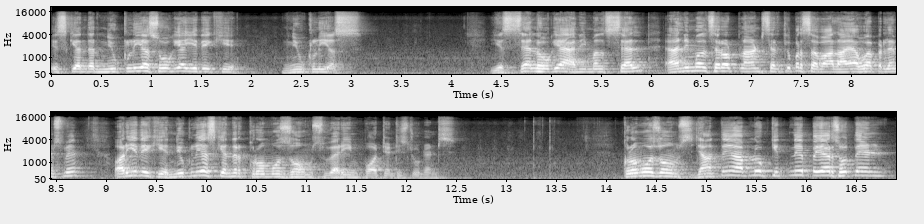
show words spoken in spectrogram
इसके अंदर न्यूक्लियस हो गया, ये देखिए न्यूक्लियस ये सेल हो गया एनिमल सेल एनिमल सेल और प्लांट सेल के ऊपर सवाल आया हुआ प्रिलिम्स में। और ये देखिए न्यूक्लियस के अंदर chromosomes very important students chromosomes जानते हैं आप लोग कितने पेयर्स होते हैं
